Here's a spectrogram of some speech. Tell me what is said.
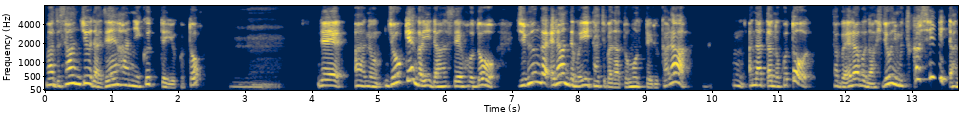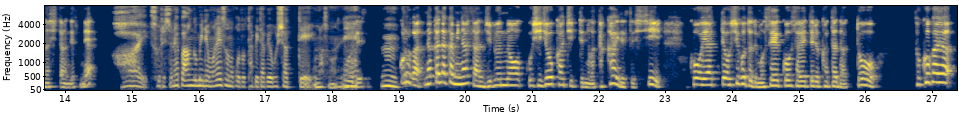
まず30代前半に行くっていうこと。うん、で、あの、条件がいい男性ほど自分が選んでもいい立場だと思っているから、うん、あなたのことを多分選ぶのは非常に難しいって話したんですね。はい。そうですね。番組でもね、そのことたびたびおっしゃっていますもんね。そうです。うん。ところが、なかなか皆さん自分のこう市場価値っていうのが高いですし、こうやってお仕事でも成功されてる方だと、そこが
